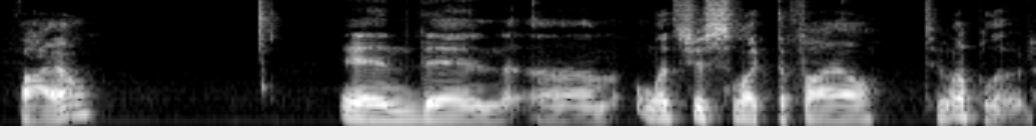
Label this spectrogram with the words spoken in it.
file. And then um, let's just select the file to upload.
